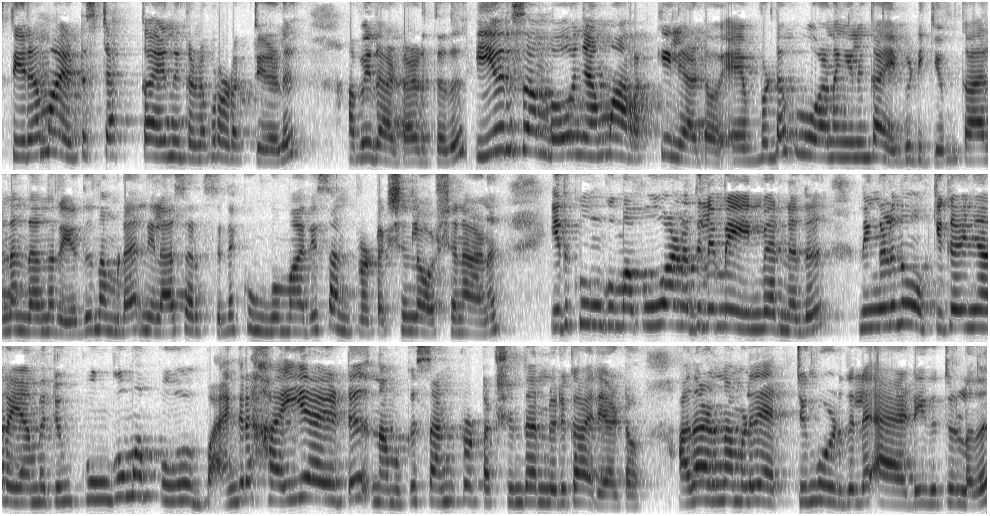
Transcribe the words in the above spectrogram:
സ്ഥിരമായിട്ട് സ്റ്റക്കായി നിൽക്കുന്ന പ്രൊഡക്റ്റുകൾ അപ്പോൾ ഇതാട്ടോ അടുത്തത്. ഈ ഒരു സംഭവം ഞാൻ മറക്കില്ല കേട്ടോ. എവിടെ പോവാണെങ്കിലും കൈപിടിക്കും കാരണം എന്താണെന്നറിയോ? ഇത് നമ്മുടെ നിലാ സർഫിസിന്റെ കുങ്കുമാരി സൺ പ്രൊട്ടക്ഷൻ ലോഷൻ ആണ്. ഇത് കുങ്കുമപ്പൂവാണ് ഇതിൽ മെയിൻ വരുന്നത്. നിങ്ങൾ നോക്കിക്കഴിഞ്ഞാൽ അറിയാൻ പറ്റും കുങ്കുമപ്പൂവ് ഭയങ്കര ഹൈ ആയിട്ട് നമുക്ക് സൺ പ്രൊട്ടക്ഷൻ തരുന്ന ഒരു കാര്യം കേട്ടോ അതാണ് നമ്മൾ ഏറ്റവും കൂടുതൽ ആഡ് ചെയ്തിട്ടുള്ളത്.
